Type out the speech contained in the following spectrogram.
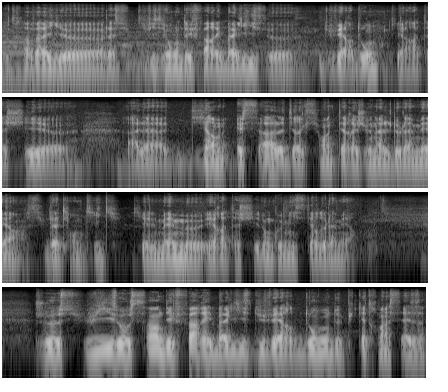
Je travaille euh, à la subdivision des phares et balises euh, du Verdon, qui est rattaché euh, à la DIRM SA, la Direction interrégionale de la mer Sud-Atlantique, qui elle-même est rattachée donc au ministère de la mer. Je suis au sein des phares et balises du Verdon depuis 96.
